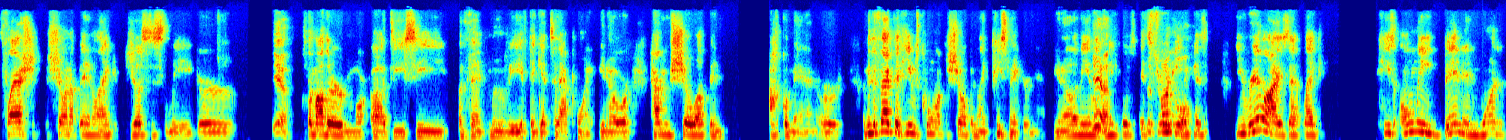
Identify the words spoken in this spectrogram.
Flash showing up in like Justice League or Yeah. some other uh, DC event movie if they get to that point, you know, or have him show up in Aquaman or I mean the fact that he was cool enough to show up in like Peacemaker now, you know what I mean? Like Yeah, those, it's that's really funny cool. because you realize that like he's only been in one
